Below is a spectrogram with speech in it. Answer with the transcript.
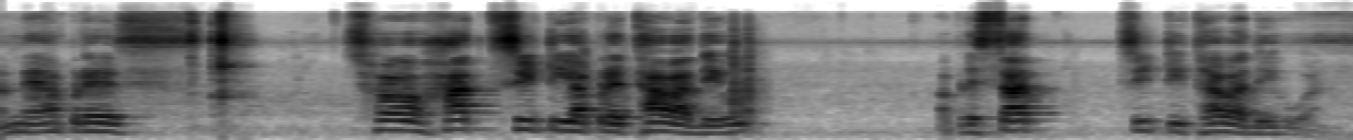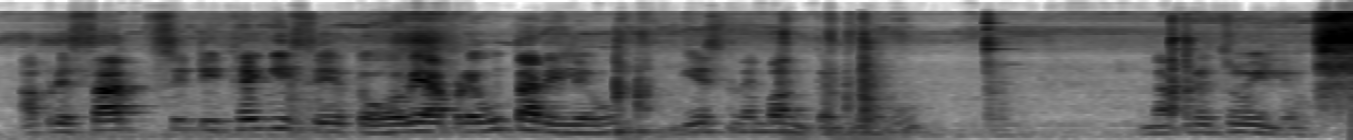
અને આપણે છ, સાત સીટી આપણે થવા દેવું. આપણે સાત સીટી થવા દેવું આપણે સાત સીટી થઈ ગઈ છે તો હવે આપણે ઉતારી લેવું, ગેસને બંધ કરી દેવું. અને આપણે જોઈ લેવું.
